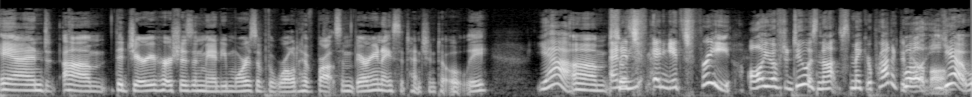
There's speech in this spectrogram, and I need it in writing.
And um, the Geri Hirsches and Mandy Moores of the world have brought some very nice attention to Oatly. Yeah. Um, and so it's and it's free. All you have to do is not make your product Well, available. yeah,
